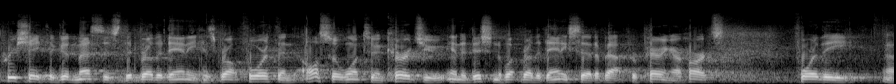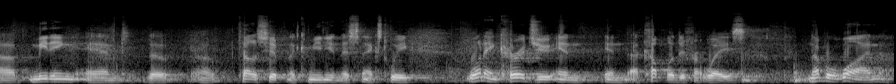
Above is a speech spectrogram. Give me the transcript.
Appreciate the good message that Brother Danny has brought forth, and also want to encourage you, in addition to what Brother Danny said about preparing our hearts for the uh, meeting and the uh, fellowship and the communion this next week, I want to encourage you in, in a couple of different ways. Number one,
